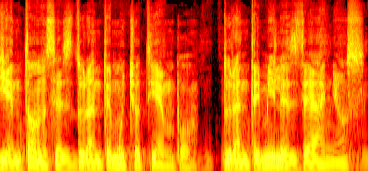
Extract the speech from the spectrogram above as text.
Y entonces, durante mucho tiempo, durante miles de años,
